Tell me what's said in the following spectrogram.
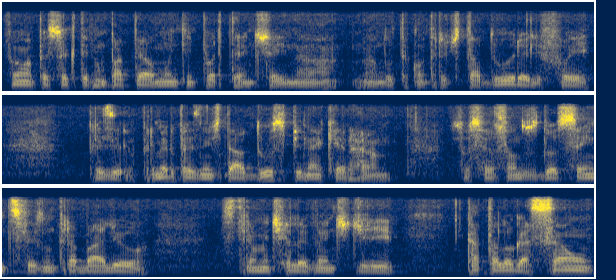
foi uma pessoa que teve um papel muito importante aí na, na luta contra a ditadura ele foi o primeiro presidente da ADUSP, né, que era Associação dos Docentes fez um trabalho extremamente relevante de catalogação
